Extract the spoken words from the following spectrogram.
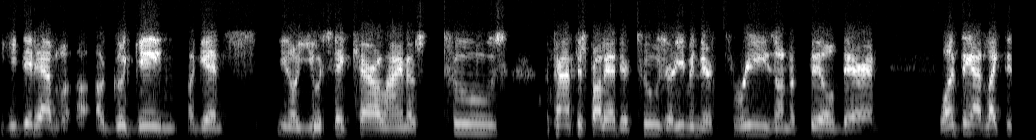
he did have a, a, good game against, you know, you would say Carolina's twos. The Panthers probably had their twos or even their threes on the field there. And one thing I'd like to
